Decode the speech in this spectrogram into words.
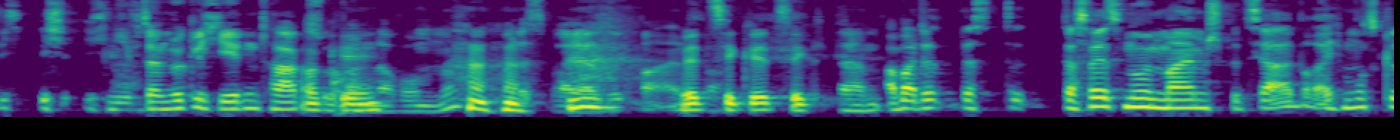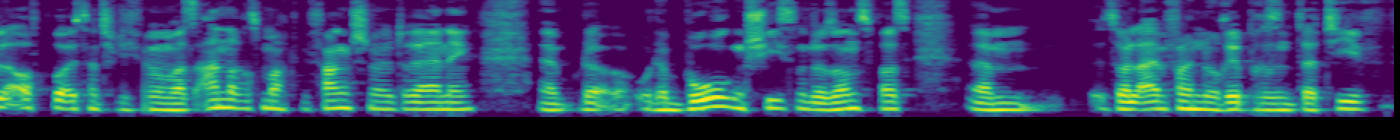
ich, ich, ich lief dann wirklich jeden Tag okay. so ran darum. Ne? Das war ja super einfach. Witzig, witzig. Ähm, aber das, das, das war jetzt nur in meinem Spezialbereich. Muskelaufbau ist natürlich, wenn man was anderes macht, wie Functional Training äh, oder, oder Bogenschießen oder sonst was, ähm, soll einfach nur repräsentativ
